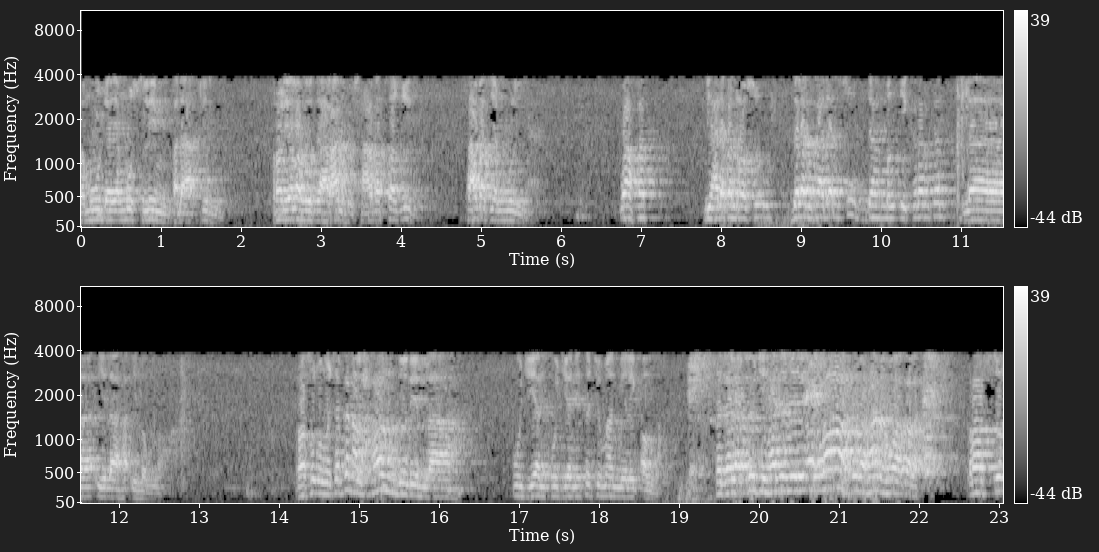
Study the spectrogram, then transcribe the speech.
pemuda yang muslim pada akhirnya radhiyallahu taala anhu sahabat sagir sahabat yang mulia wafat di hadapan Rasul dalam keadaan sudah mengikrarkan la ilaha illallah. Rasul mengucapkan alhamdulillah. Pujian-pujian itu cuma milik Allah. Segala puji hanya milik Allah subhanahu wa taala. Rasul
